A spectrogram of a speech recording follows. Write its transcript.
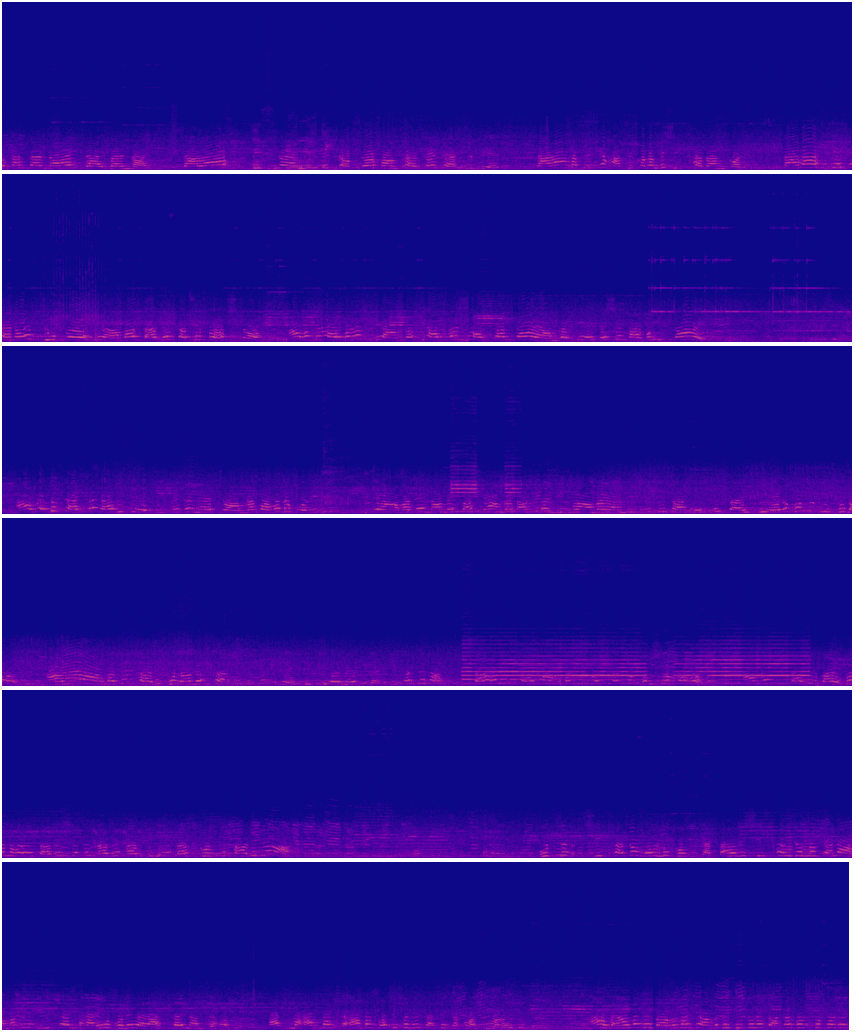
দোকানদার নয় ড্রাইভার নয়। তারা বিজ্ঞানী ডক্টর, কনসালটেন্ট অ্যাসোসিয়েট তারা আমাদেরকে হাতে কলমে শিক্ষাদান করে তারা আজকে কেন চুপ রয়েছে? আমার তাদের কাছে প্রশ্ন। আমাদের অপরাধ কি? আমরা কি আপনার সন্তান নয়? আমরা কি এই দেশের নাগরিক নয়? আমরা তো চারটা দাবি চেয়েছি সেটা ন্যায্য। আমরা কখনো বলি যে আমাদের নামের পাশে আমরা রাস্তায় লিখব আমরা এমবিবিএস চাইছি এরকম তো কিছু নয় আমরা আমাদের কারিকুলামের সার্টিফিকেট চেয়েছি সিএমএস ঠিক আছে না তাহলে কেন আমাদের প্রতি এত বৈষম্য হবে আমরা কি তাদের বাইকন হয়ে তাদের সাথে তাদের কাজ নিয়ে কাজ করতে পারি না উচ্চ শিক্ষা তো অধিকার তাহলে শিক্ষার জন্য কেন আমাদের বিশাল ভাই হলে রাস্তায় নামতে হবে? আপনার আমার আমার প্রশাসনের কাছে এটা প্রশ্ন রইল। আম- আমাদের বাবা মাকে আমাদের পিছনে টাকা খরচ করে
